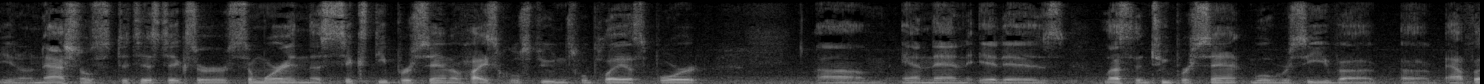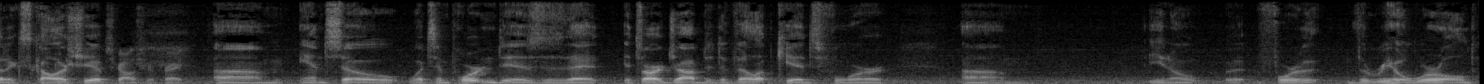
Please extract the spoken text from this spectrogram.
you know, national statistics are somewhere in the 60% of high school students will play a sport. Um, and then it is less than 2% will receive a, a athletic scholarship. Scholarship, right. Um, and so what's important is is that it's our job to develop kids for, um, you know, for the real world,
